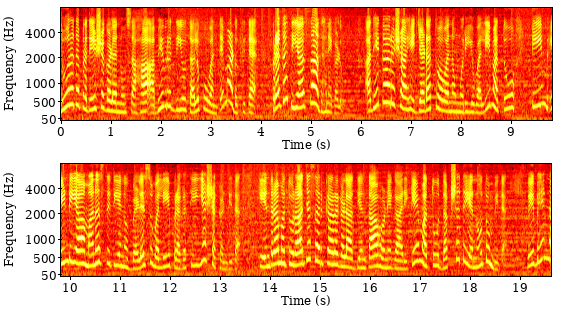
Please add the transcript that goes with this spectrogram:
ದೂರದ ಪ್ರದೇಶಗಳನ್ನು ಸಹ ಅಭಿವೃದ್ಧಿಯು ತಲುಪುವಂತೆ ಮಾಡುತ್ತಿದೆ. ಪ್ರಗತಿಯ ಸಾಧನೆಗಳು. ಅಧಿಕಾರಶಾಹಿ ಜಡತ್ವವನ್ನು ಮುರಿಯುವಲ್ಲಿ ಮತ್ತು ಟೀಮ್ ಇಂಡಿಯಾ ಮನಸ್ಥಿತಿಯನ್ನು ಬೆಳೆಸುವಲ್ಲಿ ಪ್ರಗತಿ ಯಶ ಕಂಡಿದೆ. ಕೇಂದ್ರ ಮತ್ತು ರಾಜ್ಯ ಸರ್ಕಾರಗಳಾದ್ಯಂತ ಹೊಣೆಗಾರಿಕೆ ಮತ್ತು ದಕ್ಷತೆಯನ್ನು ತುಂಬಿದೆ. ವಿಭಿನ್ನ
